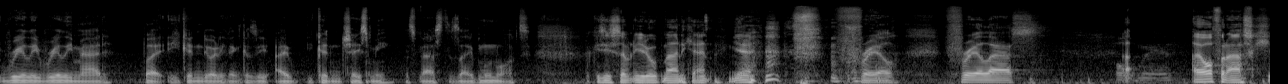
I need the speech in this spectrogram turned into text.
really, really mad. But he couldn't do anything because he I, he couldn't chase me as fast as I moonwalked. Because he's a 70 year old man, he can't. Yeah. frail, frail ass old man. I often ask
